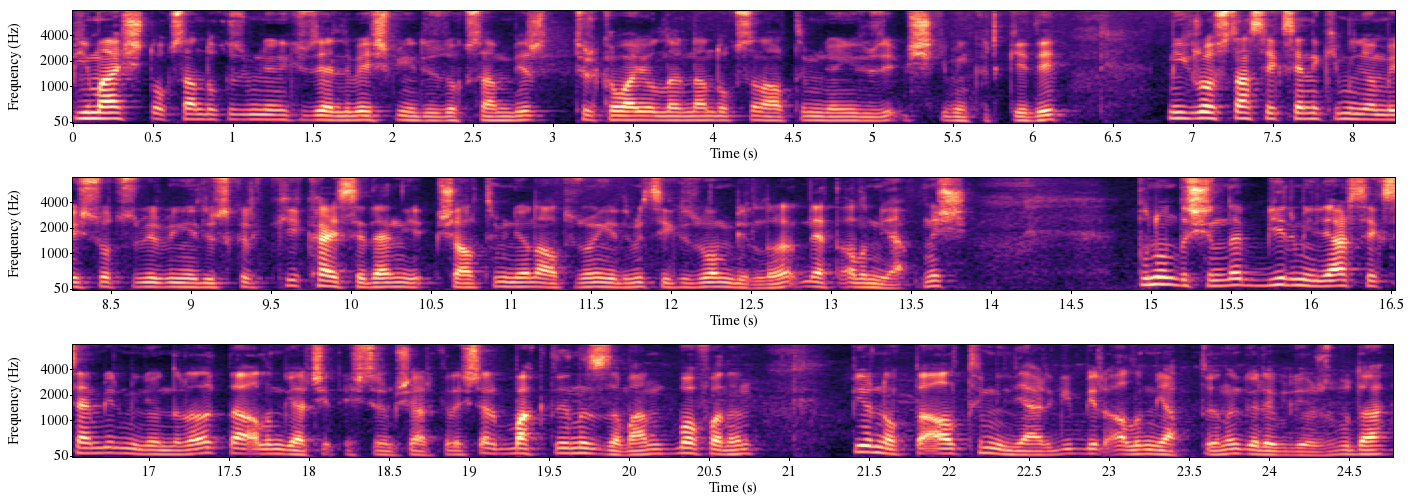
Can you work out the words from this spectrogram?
BİMAŞ 99 milyon 255 bin 791, Türk Hava Yolları'ndan 96 milyon 772 bin 47, Migros'tan 82 milyon 531 bin 742, Kayseri'den 76 milyon 617 bin 811 lira net alım yapmış. Bunun dışında 1 milyar 81 milyon liralık daha alım gerçekleştirmiş arkadaşlar. Baktığınız zaman BOFA'nın 1.6 milyar gibi bir alım yaptığını görebiliyoruz. Bu da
